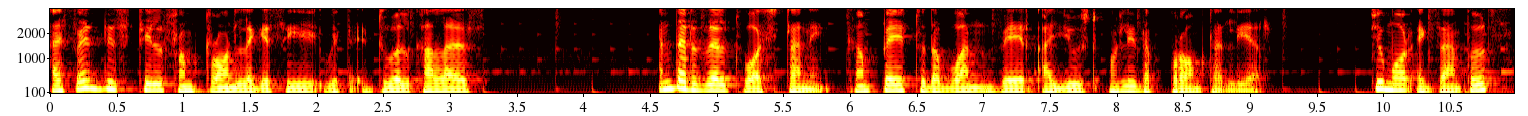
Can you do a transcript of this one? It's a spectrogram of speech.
I fed this still from Tron Legacy with dual colors and the result was stunning compared to the one where I used only the prompt earlier. Few more examples.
